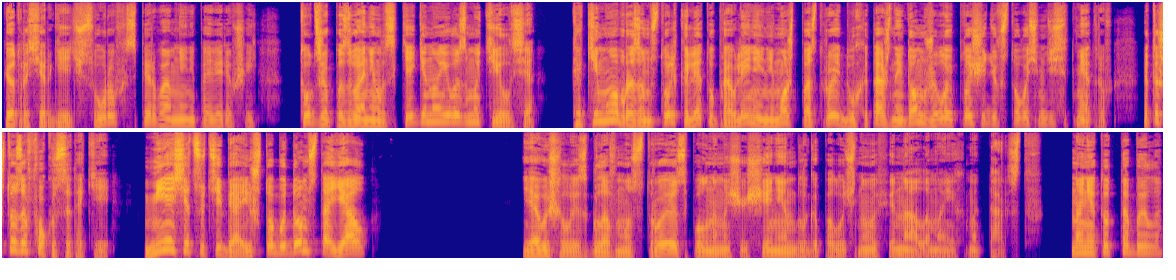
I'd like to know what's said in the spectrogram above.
Петр Сергеевич Суров, сперва мне не поверивший, тут же позвонил Скегину и возмутился. Каким образом столько лет управления не может построить двухэтажный дом жилой площадью в 180 метров? Это что за фокусы такие? Месяц у тебя, и чтобы дом стоял. Я вышел из главмостроя с полным ощущением благополучного финала моих мытарств. Но не тут-то было.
